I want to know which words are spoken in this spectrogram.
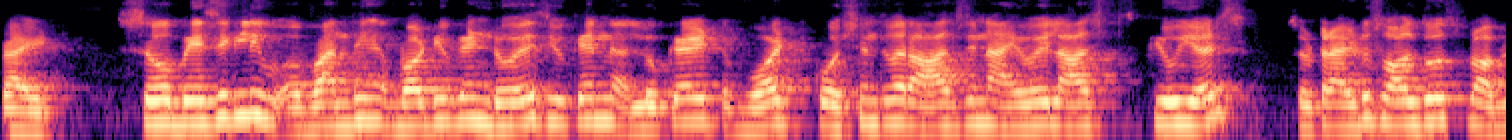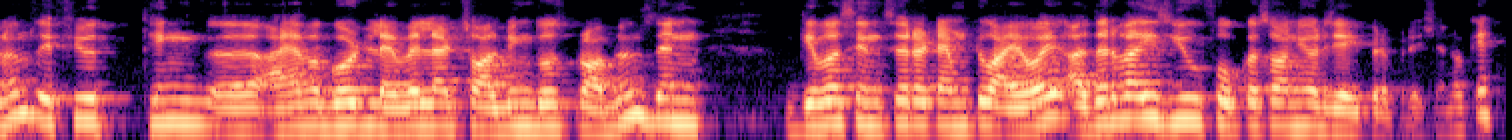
Right. So basically, one thing what you can do is you can look at what questions were asked in IOI last few years. So try to solve those problems. If you think uh, I have a good level at solving those problems, then give a sincere attempt to IOI. Otherwise, you focus on your JEE preparation. Okay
